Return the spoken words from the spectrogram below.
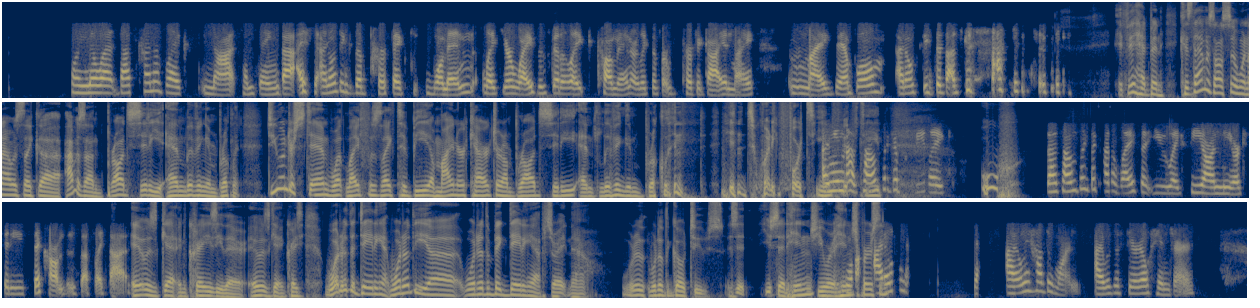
Well, you know what? That's kind of like not something that I I don't think the perfect woman, like your wife, is gonna like come in, or like the per- perfect guy in my in my example. I don't think that that's gonna happen to me. If it had been, because that was also when I was like, uh, I was on Broad City and living in Brooklyn. Do you understand what life was like to be a minor character on Broad City and living in Brooklyn in 2014? I mean, that sounds like a pretty like Ooh, that sounds like the kind of life that you like see on New York City sitcoms and stuff like that. it was getting crazy there. It was getting crazy. What are the dating? app- What are the uh, what are the big dating apps right now? What are what are the go tos? Is it you said Hinge? You were a Hinge Well, person. I only, yeah, I only had the one. I was a serial hinger.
